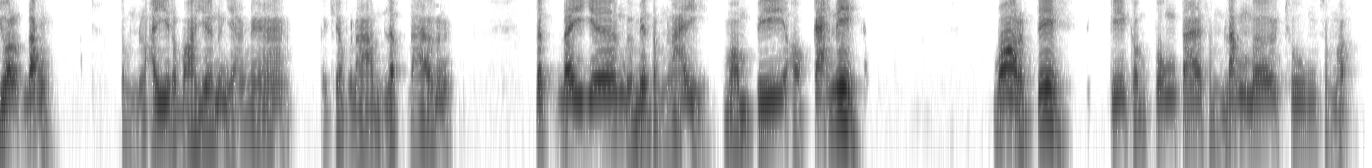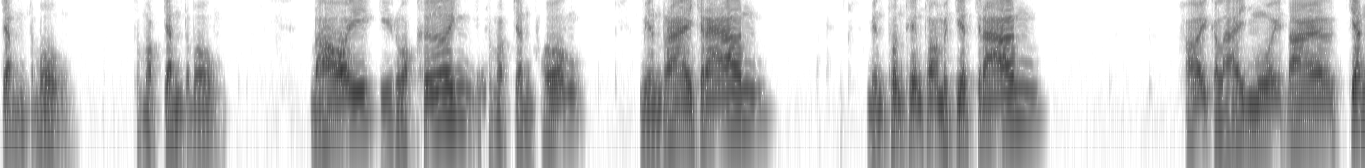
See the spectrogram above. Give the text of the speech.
យល់ដឹងតម្លៃរបស់យើងនឹងយ៉ាងណាតែខ្ញុំកណារំលឹកដែរហ្នឹងទឹកដីយើងវាមានតម្លៃមកអំពីឱកាសនេះបរទេស គេកំពុងតែសម្លឹងមើលឈូងសមុទ្រចិនត្បូងសមុទ្រចិនត្បូងដោយគេរកឃើញសមុទ្រចិនត្បូងមានរ៉ែច្រើន មានធនធានធម្មជាតិច្រើនហើយកន្លែងមួយដែលចិន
